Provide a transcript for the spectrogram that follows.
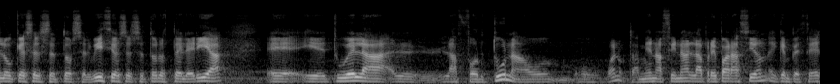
lo que es el sector servicios, el sector hostelería, eh, y tuve la, fortuna, o, bueno, también al final la preparación de que empecé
